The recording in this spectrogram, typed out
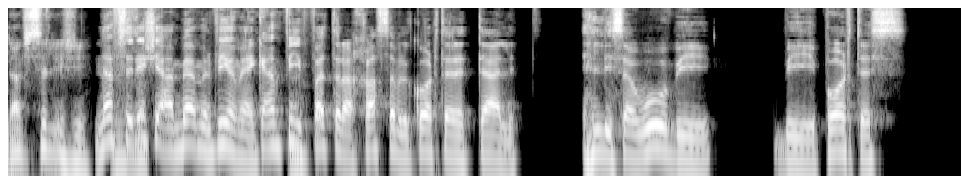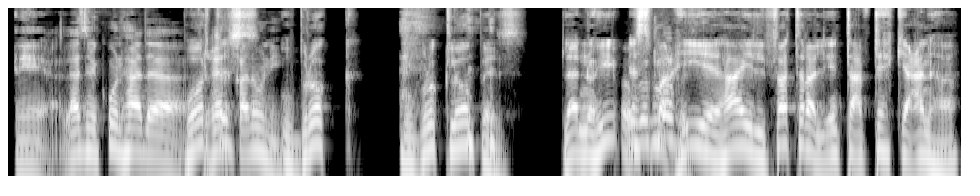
نفس الشيء نفس الشيء عم بيعمل فيهم. يعني كان في فترة خاصة بال quarter الثالث اللي سووه ب ببورتس يعني لازم يكون هذا غير قانوني. وبروك وبروك لوبيز لأنه هي اسمع هي هاي الفترة اللي أنت عم تحكي عنها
